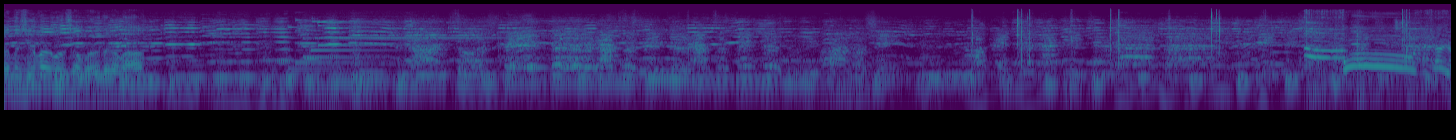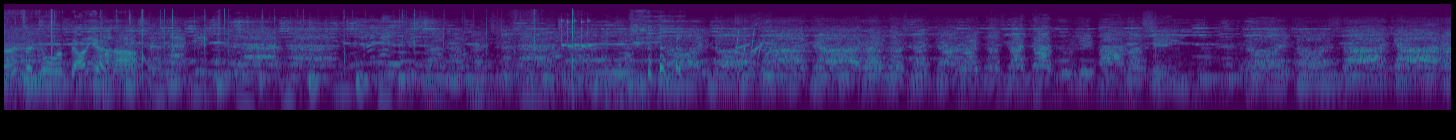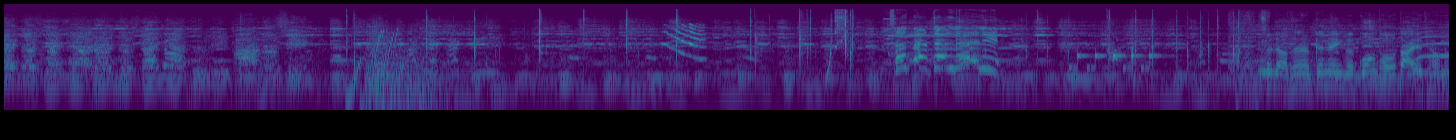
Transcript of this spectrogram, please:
那些外国的小朋友在干嘛？哦，你看有人在给我们表演呢。车长在那里。村长在那跟着一个光头大爷跳呢。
